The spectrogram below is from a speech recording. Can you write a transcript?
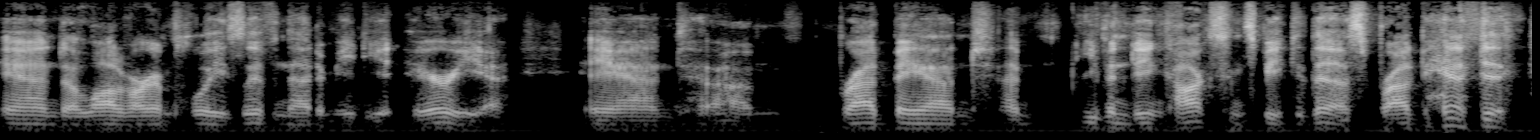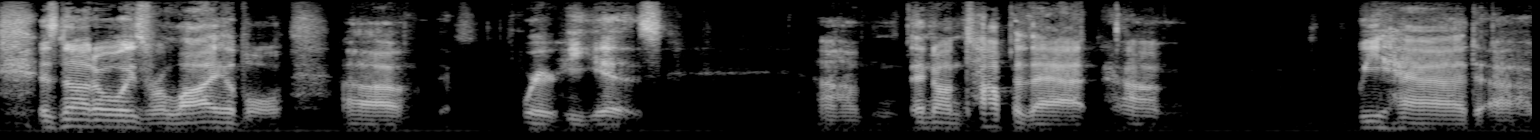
and a lot of our employees live in that immediate area. And um, broadband, and even Dean Cox can speak to this, broadband is not always reliable uh, where he is. Um, and on top of that, um, we had um,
